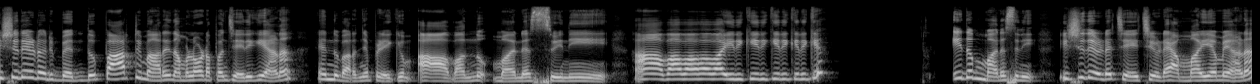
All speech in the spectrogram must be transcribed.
ഇഷിതയുടെ ഒരു ബന്ധു പാർട്ടി മാറി നമ്മളോടൊപ്പം ചേരുകയാണ് എന്ന് പറഞ്ഞപ്പോഴേക്കും ആ വന്നു മനസ്വിനി ആ വാ വാ വാ വാ ഇരിക്കി ഇരിക്കി ഇത് മനസ്സിനി ഇഷിതയുടെ ചേച്ചിയുടെ അമ്മായിയമ്മയാണ്.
